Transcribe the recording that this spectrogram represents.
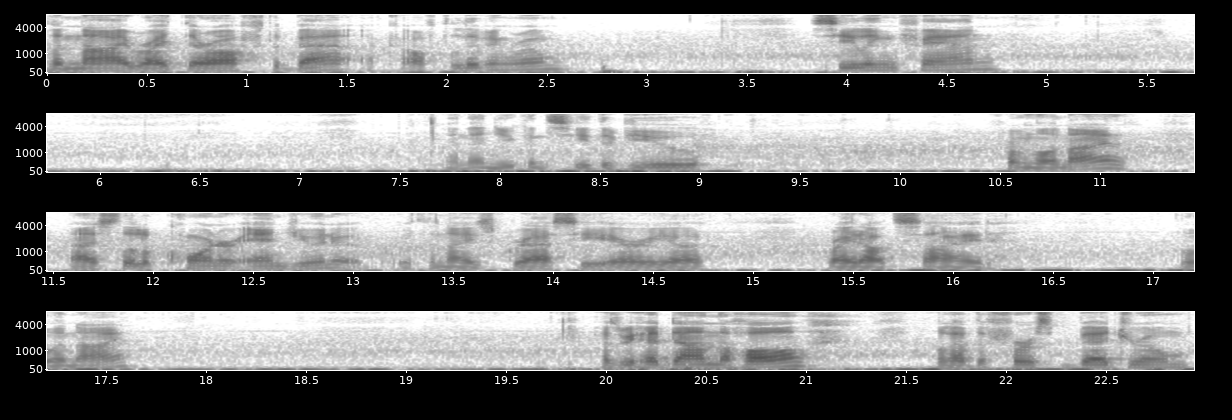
lanai right there off the back, off the living room. Ceiling fan. And then you can see the view from the lanai. Nice little corner end unit with a nice grassy area right outside the lanai. As we head down the hall, we'll have the first bedroom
